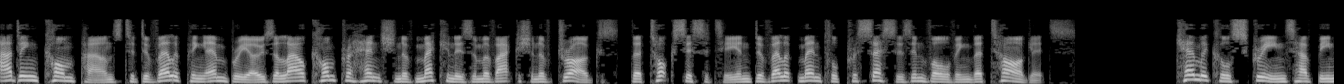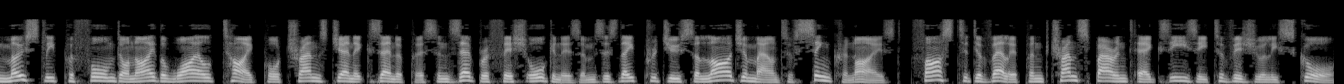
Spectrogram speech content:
Adding compounds to developing embryos allow comprehension of mechanism of action of drugs, their toxicity and developmental processes involving their targets. Chemical screens have been mostly performed on either wild-type or transgenic xenopus and zebrafish organisms as they produce a large amount of synchronized, fast-to-develop and transparent eggs easy to visually score.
